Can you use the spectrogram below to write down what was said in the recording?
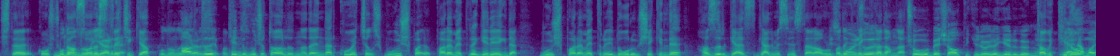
işte koştuktan Bulunduğun sonra yerde. stretching yap. Bulunduğun yerde de Artı yapabilirsin. kendi vücut ağırlığına da ender kuvvet çalış. Bu üç pa- parametre geriye gider. Bu üç parametreyi doğru bir şekilde hazır gel- gelmesini ister Bizim Avrupa'daki teknik oyuncuların adamlar. çoğu 5-6 kiloyla geri dönüyor. Tabii kilo. Yani ama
